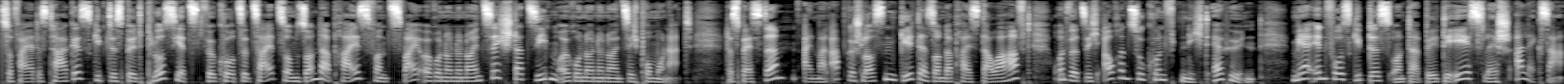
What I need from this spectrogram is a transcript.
Zur Feier des Tages gibt es Bild Plus jetzt für kurze Zeit zum Sonderpreis von 2,99 Euro statt 7,99 Euro pro Monat. Das Beste, einmal abgeschlossen, gilt der Sonderpreis dauerhaft und wird sich auch in Zukunft nicht erhöhen. Mehr Infos gibt es unter bild.de slash Alexa.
